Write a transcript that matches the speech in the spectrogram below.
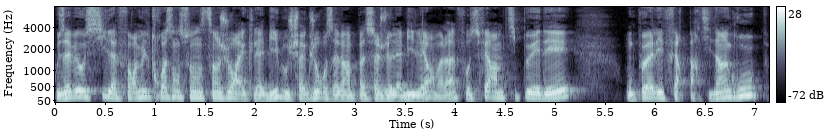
Vous avez aussi la formule 365 jours avec la Bible, où chaque jour vous avez un passage de la Bible. Voilà, faut se faire un petit peu aider. On peut aller faire partie d'un groupe.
